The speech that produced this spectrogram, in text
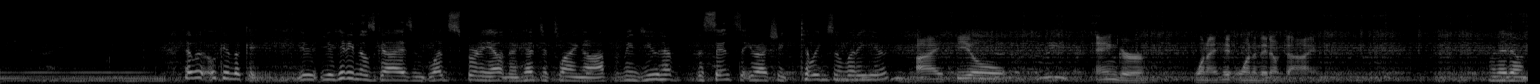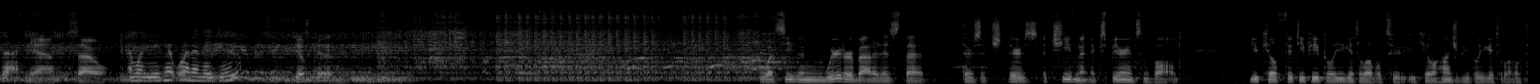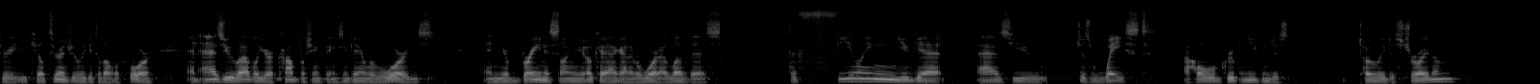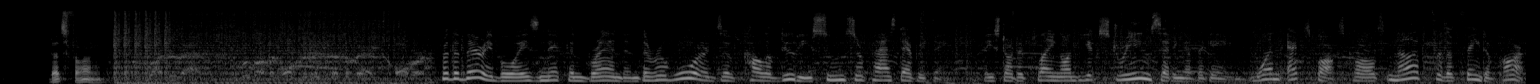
Yeah, but, okay, look, you're, you're hitting those guys and blood's spurting out and their heads are flying off. I mean, do you have the sense that you're actually killing somebody here? I feel anger when I hit one and they don't die. When they don't die. Yeah, so And when you hit one and they do? feels good. What's even weirder about it is that there's a, there's achievement experience involved. You kill 50 people, you get to level 2. You kill 100 people, you get to level 3. You kill 200 people, you get to level 4. And as you level, you're accomplishing things and getting rewards. And your brain is telling you, okay, I got a reward, I love this. The feeling you get as you just waste a whole group and you can just totally destroy them, that's fun. For the Barrie boys, Nick and Brandon, the rewards of Call of Duty soon surpassed everything. They started playing on the extreme setting of the game, one Xbox calls not for the faint of heart.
